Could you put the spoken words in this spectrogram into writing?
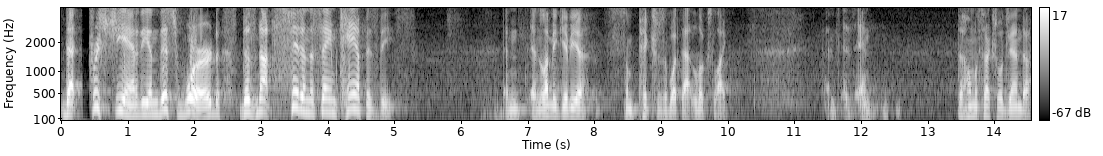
that Christianity and this word does not sit in the same camp as these. And, and let me give you some pictures of what that looks like. And, and the homosexual agenda.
